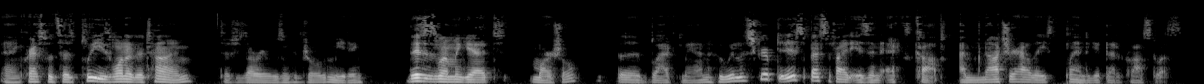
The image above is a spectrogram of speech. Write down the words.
And Crestwood says, please, one at a time. So she's already losing control of the meeting. This is when we get Marshall, the black man, who in the script it is specified is an ex-cop. I'm not sure how they plan to get that across to us.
